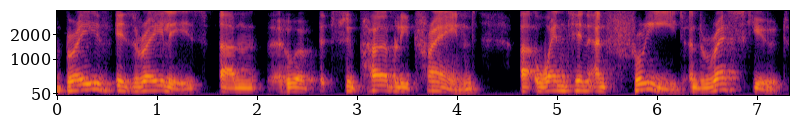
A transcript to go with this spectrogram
brave Israelis um, who are superbly trained uh, went in and freed and rescued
